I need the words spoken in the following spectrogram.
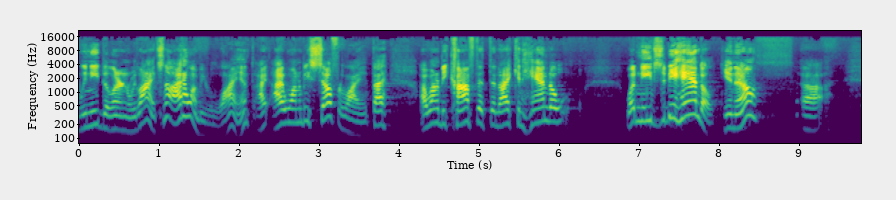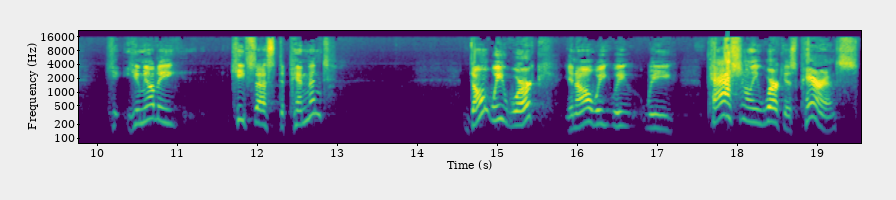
we need to learn reliance. No, I don't want to be reliant. I, I want to be self reliant. I I want to be confident that I can handle what needs to be handled. You know, uh, humility keeps us dependent. Don't we work you know, we, we, we passionately work as parents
